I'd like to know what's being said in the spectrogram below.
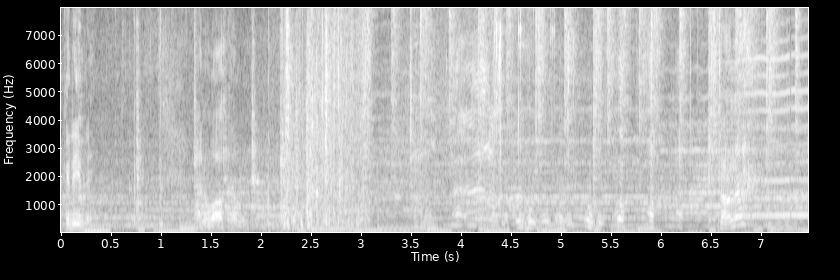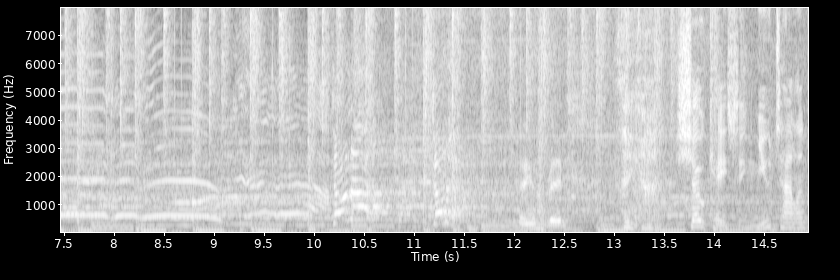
Good evening, and welcome Donna? Donna? Donna! Donna! There you are, baby. Thank God. Showcasing new talent,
